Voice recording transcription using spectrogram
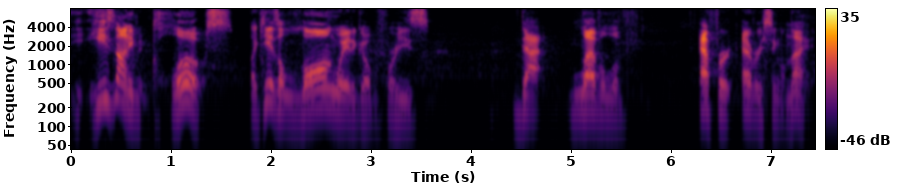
he's not even close. Like he has a long way to go before he's that level of effort every single night.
